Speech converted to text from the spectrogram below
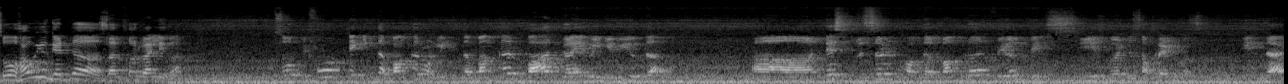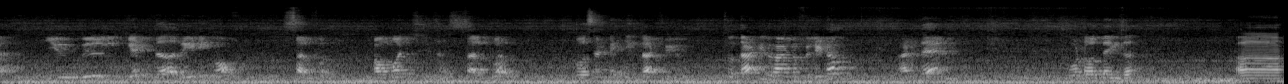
so how you get the sulfur value huh? So before taking the bunker only, the bunker barge guy will give you the uh, test result of the bunker fuel which he is going to supply to us. In that you will get the reading of sulfur. How much is the sulfur percentage in that fuel. So that you have to fill it up and then what all things are uh,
